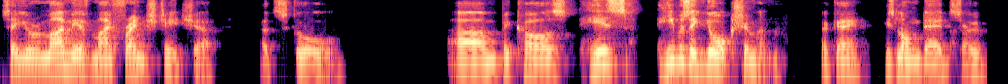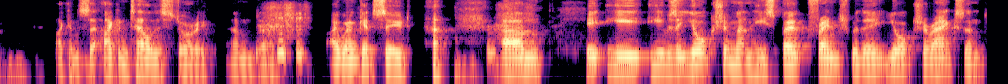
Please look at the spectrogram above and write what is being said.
So you remind me of my French teacher at school um, because his he was a Yorkshireman. Okay, he's long dead, so I can say, I can tell this story, and uh, I won't get sued. um, he, he he was a Yorkshireman. He spoke French with a Yorkshire accent.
